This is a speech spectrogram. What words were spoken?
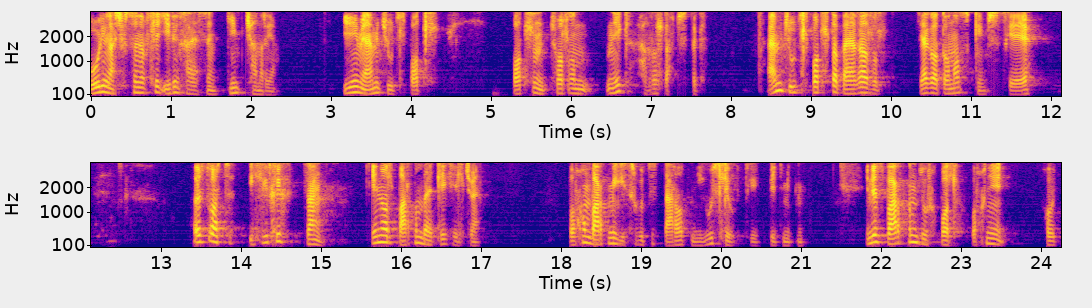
өөрийн ашиг сонирхлыг эрен хайсан гимт чанар юм. Ийм амьж үзэл бодол бодол нь чуулганыг хагаралд авчирдаг. Амьж үзэл бодолтой байгаа бол яг одооноос гимшицгээе. Хоёрдугаарт ихэрхэх зан. Энэ бол бардан байдлыг хэлж байна. Бурхан бардамыг эсэргүүцэд дарууд нэгүслээ өгдгийг бид мэднэ. Эндээс бардам зүрх бол Бурханы хувьд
